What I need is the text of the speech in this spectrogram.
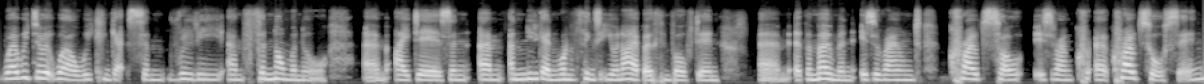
where we do it well we can get some really um, phenomenal um, ideas and um, and again one of the things that you and I are both involved in um, at the moment is around crowdsol is around cr- uh, crowdsourcing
